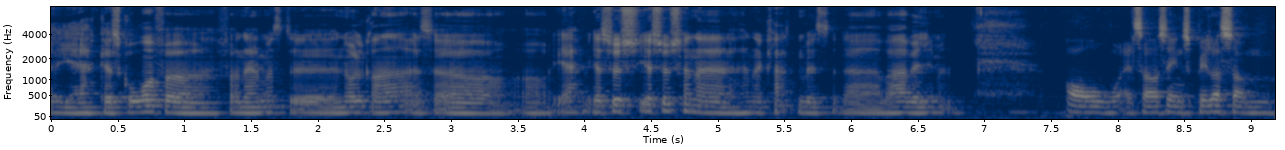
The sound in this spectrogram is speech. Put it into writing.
øh, ja, kan score for, for nærmest øh, 0 grader. Altså, og, og ja, jeg synes, jeg synes han, er, han er klart den bedste, der var at vælge imellem. Og altså også en spiller, som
